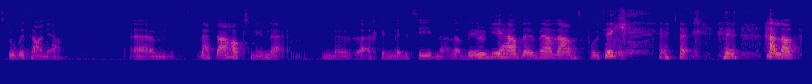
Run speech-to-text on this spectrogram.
Storbritannia. Um, dette har ikke så mye med, med verken medisin eller biologi. Her ble det mer verdenspolitikk. eller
